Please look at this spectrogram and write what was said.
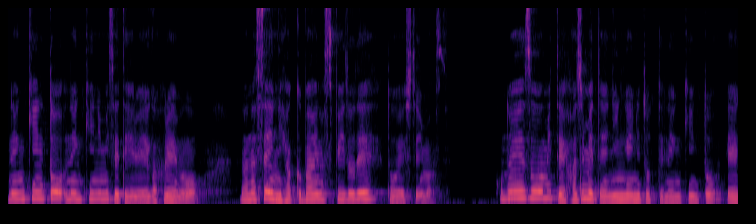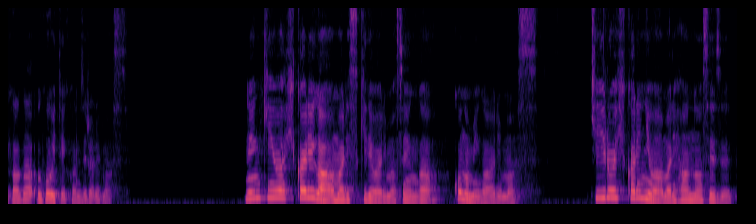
年金と年金に見せている映画フレームを7200倍のスピードで投影しています。この映像を見て初めて人間にとって年金と映画が動いて感じられます。年金は光があまり好きではありませんが、好みがあります。黄色い光にはあまり反応せず、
